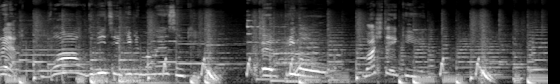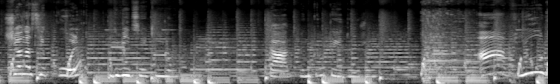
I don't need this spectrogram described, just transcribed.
Ред. Вау, дивіться, який він малесенький. Ель Прімо. Бачите, який він? Нас є Кольт. Дивіться, який він. Так, він крутий дуже. А, Ф'южн,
